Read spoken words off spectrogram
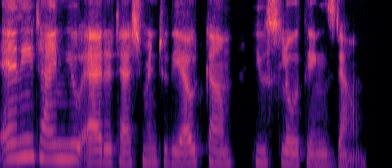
Anytime you add attachment to the outcome, you slow things down.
